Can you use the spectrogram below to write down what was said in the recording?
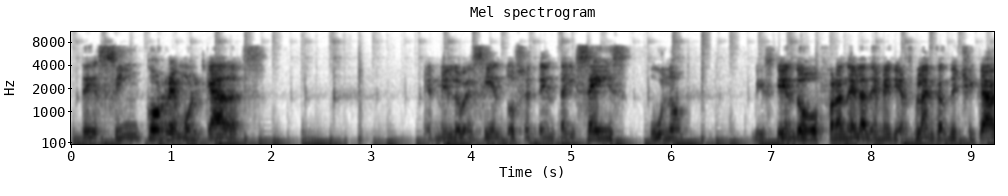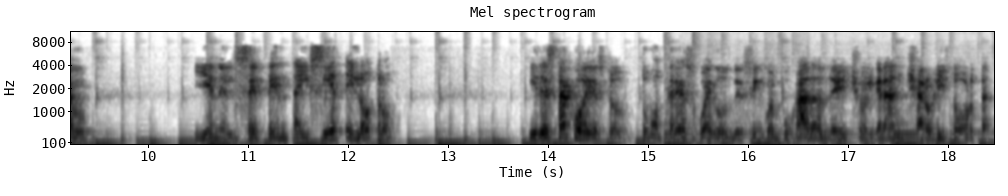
de cinco remolcadas. En 1976, uno, vistiendo franela de medias blancas de Chicago, y en el 77 el otro. Y destaco esto, tuvo tres juegos de cinco empujadas, de hecho el gran Charolito Horta,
